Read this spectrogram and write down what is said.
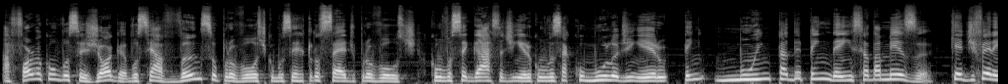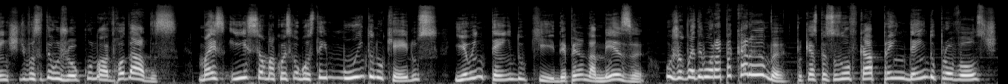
A forma como você joga, você avança o Provost, como você retrocede o Provost, como você gasta dinheiro, como você acumula dinheiro, tem muita dependência da mesa, que é diferente de você ter um jogo com nove rodadas. Mas isso é uma coisa que eu gostei muito no Keiros, e eu entendo que, dependendo da mesa, o jogo vai demorar pra caramba, porque as pessoas vão ficar aprendendo Provost.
